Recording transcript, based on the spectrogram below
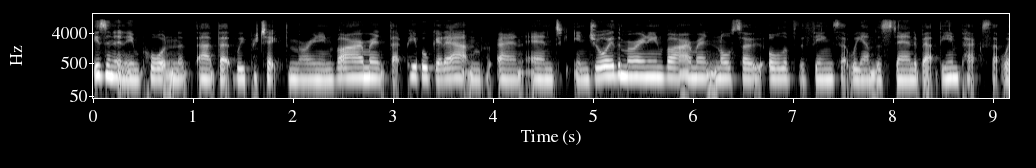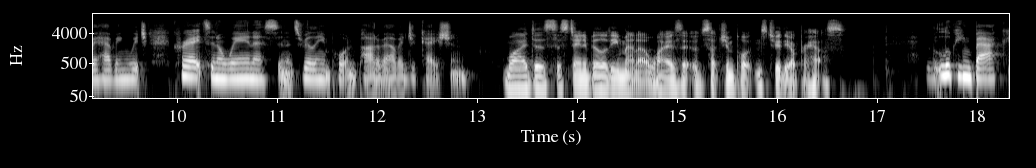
isn't it important uh, that we protect the marine environment, that people get out and and, and enjoy the marine environment and also all of the things that we understand about the impacts that we're having, which creates an awareness and it's really important part of our education. Why does sustainability matter? Why is it of such importance to the Opera House? Looking back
